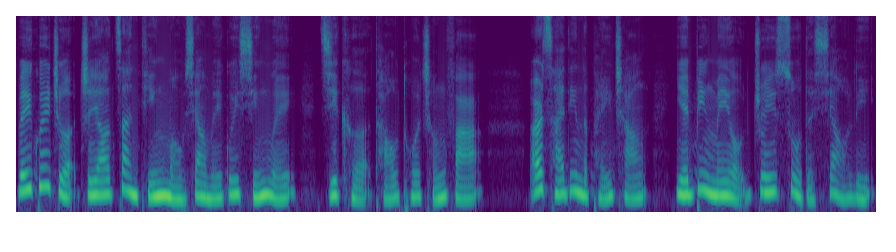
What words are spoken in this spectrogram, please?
违规者只要暂停某项违规行为即可逃脱惩罚，而裁定的赔偿也并没有追诉的效力。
